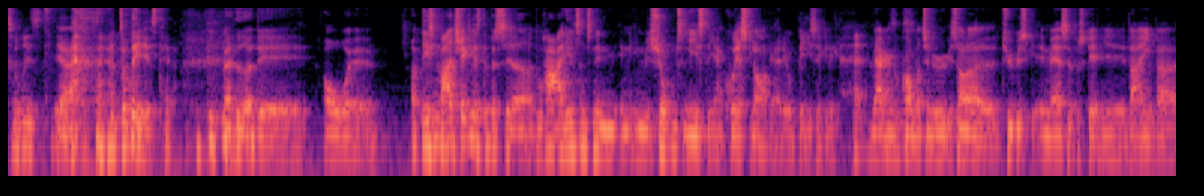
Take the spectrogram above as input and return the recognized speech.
Turist. Ja, turist. Hvad hedder det? Og, øh, og det er sådan meget checklistebaseret, og du har hele tiden sådan en, en, en missionsliste, ja, en questlog er det jo basically. Hver gang du kommer til en ø, så er der typisk en masse forskellige. Der er en, der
